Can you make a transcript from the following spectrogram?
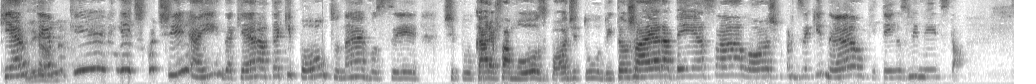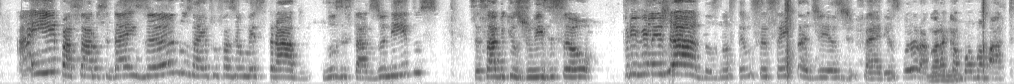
que era um Legal. tema que ninguém discutia ainda, que era até que ponto, né? Você, tipo, o cara é famoso, pode tudo. Então já era bem essa lógica para dizer que não, que tem os limites e tal. Aí passaram-se 10 anos, aí eu fui fazer um mestrado nos Estados Unidos. Você sabe que os juízes são privilegiados. Nós temos 60 dias de férias por ano. Agora uhum. acabou a mamata.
